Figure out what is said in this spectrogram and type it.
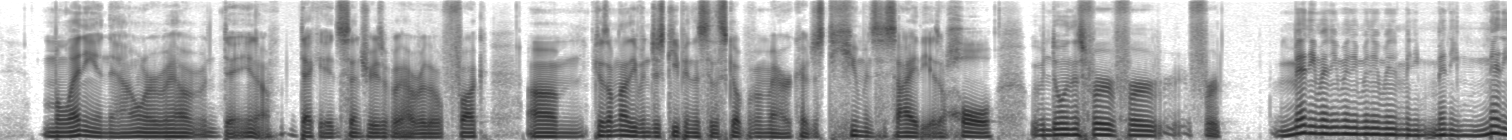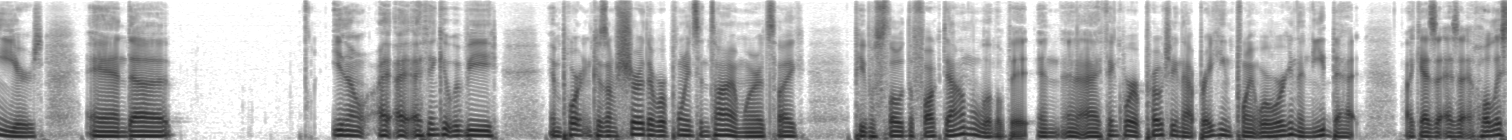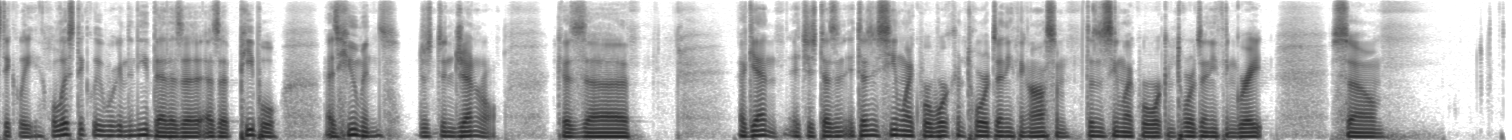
millennia now, or you know, decades, centuries, or whatever the fuck. Um, because I'm not even just keeping this to the scope of America, just human society as a whole. We've been doing this for for for many, many, many, many, many, many, many, many years. And, uh, you know, I, I think it would be important because I'm sure there were points in time where it's like people slowed the fuck down a little bit. And, and I think we're approaching that breaking point where we're going to need that. Like as a, as a holistically, holistically, we're going to need that as a, as a people, as humans, just in general. Cause, uh, again, it just doesn't it doesn't seem like we're working towards anything awesome. It doesn't seem like we're working towards anything great. So,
